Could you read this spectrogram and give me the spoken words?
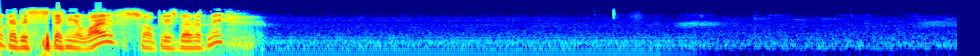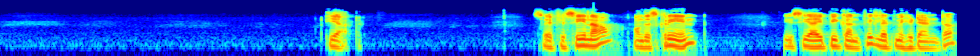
Okay, this is taking a while, so please bear with me. Yeah. So if you see now on the screen, you see IP config. let me hit enter.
